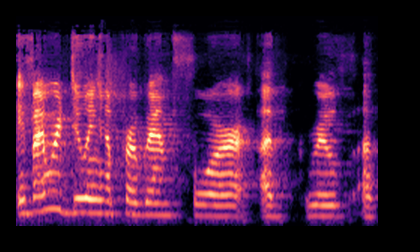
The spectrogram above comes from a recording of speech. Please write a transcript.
if I were doing a program for a group of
